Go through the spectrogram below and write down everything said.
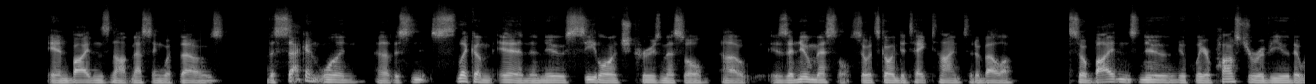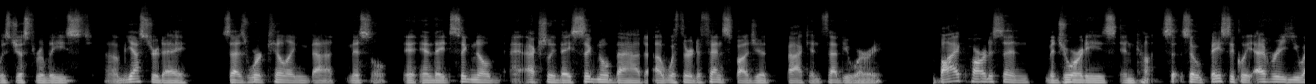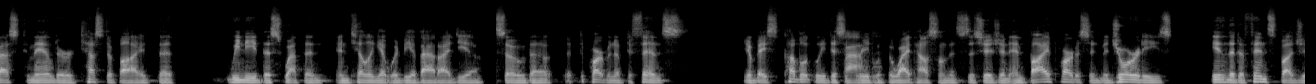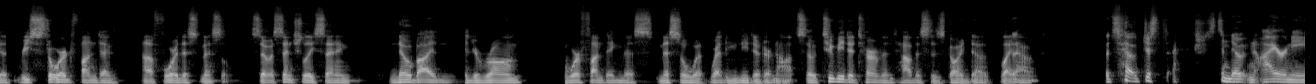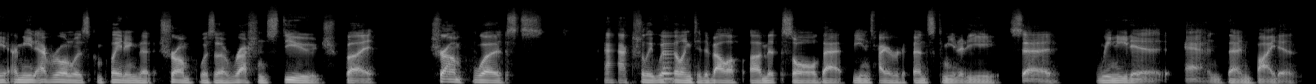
and Biden's not messing with those. The second one, uh, this SLCM-N, a new sea launched cruise missile, uh, is a new missile. So it's going to take time to develop. So Biden's new nuclear posture review that was just released um, yesterday says we're killing that missile. And they'd signaled, actually, they signaled that uh, with their defense budget back in February. Bipartisan majorities in, so, so basically every US commander testified that we need this weapon and killing it would be a bad idea. So the, the Department of Defense you know, based publicly disagreed wow. with the White House on this decision, and bipartisan majorities in the defense budget restored funding uh, for this missile. So essentially saying, no, Biden, you're wrong. We're funding this missile whether you need it or not. So to be determined how this is going to play out. But so just just to note an irony, I mean, everyone was complaining that Trump was a Russian stooge, but Trump was actually willing to develop a missile that the entire defense community said we needed. And then Biden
